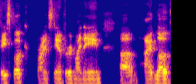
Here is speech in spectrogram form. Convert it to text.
Facebook, Brian Stanford, my name. Um, I love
